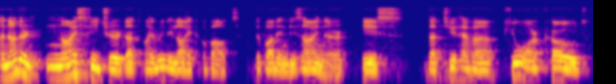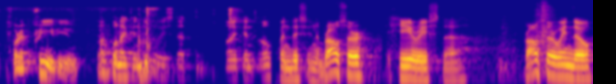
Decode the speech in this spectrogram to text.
Another nice feature that I really like about the Vaadin Designer is that you have a QR code for a preview. But what I can do is that I can open this in a browser. Here is the browser window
